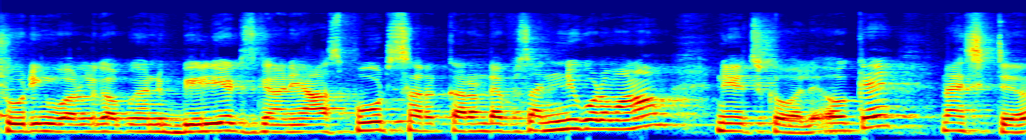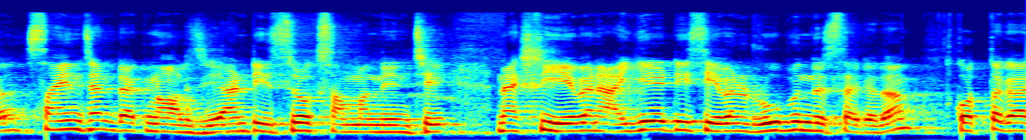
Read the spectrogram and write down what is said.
shooting world cup కానీ బిలియర్డ్స్ కానీ ఆ స్పోర్ట్స్ కరెంట్ అఫైర్స్ అన్నీ కూడా మనం నేర్చుకోవాలి. Okay next science and technology అంటే ఇస్రోకి సంబంధించి. నెక్స్ట్ ఏవైనా ఐఐటీస్ ఏవైనా రూపొందిస్తాయి కదా? కొత్తగా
